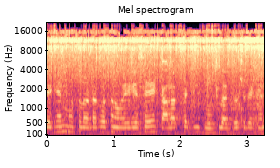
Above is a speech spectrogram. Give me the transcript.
দেখেন, মশলাটা কষানো হয়ে গেছে। কালারটা কি জোস লাগতেছে দেখেন।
